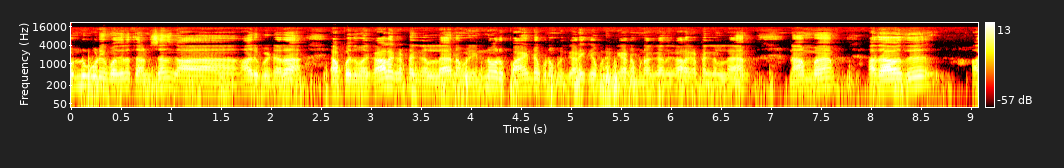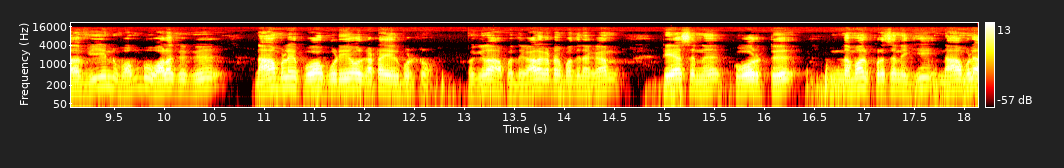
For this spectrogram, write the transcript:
ஒன்று கோடி பார்த்தீங்கன்னா தனுசாங்க ஆறு போயிட்டாரா? அப்போ இந்த மாதிரி காலகட்டங்களில் நம்ம இன்னொரு பாயிண்ட் அப் நம்மளுக்கு கிடைக்க அப்படின்னு கேட்டோம்னாக்கா அந்த காலகட்டங்களில் நாம் அதாவது அதை வீண் வம்பு வழக்குக்கு நாமளே போகக்கூடிய ஒரு கட்டாயம் ஏற்பட்டுரும் ஓகேங்களா? அப்போ இந்த காலகட்டம் பார்த்தீங்கன்னாக்கா ஸ்டேஷனு கோர்ட்டு இந்த மாதிரி பிரச்சனைக்கு நாமளே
